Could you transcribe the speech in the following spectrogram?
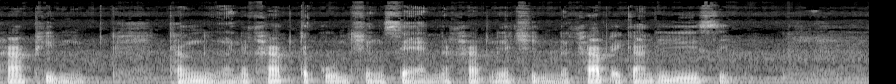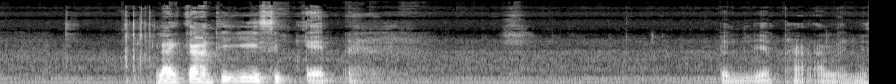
ผ้าพิมพ์ทางเหนือนะครับ ตระกูลเชียงแสนนะครับ เนื้อชินนะครับ รายการที่ยี่สิบรายการที่ยี่สิบเอ็ด เป็นเรียกพระอะไรไม่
